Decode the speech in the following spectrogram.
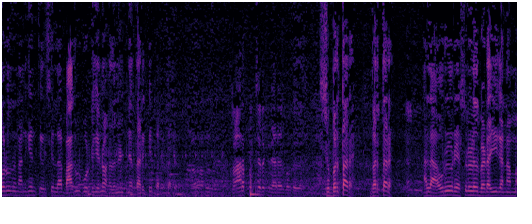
ಬರುವುದು ನನಗೇನು ತಿಳಿಸಿಲ್ಲ. ಬಾಗಲಕೋಟೆಗೇನೋ ಹದಿನೆಂಟನೇ ತಾರೀಕಿಗೆ ಬರ್ತಾರೆ. ಸೊ ಬರ್ತಾರೆ ಬರ್ತಾರೆ. ಅಲ್ಲ ಅವರು ಇವ್ರ ಹೆಸರು ಹೇಳೋದು ಬೇಡ. ಈಗ ನಮ್ಮ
